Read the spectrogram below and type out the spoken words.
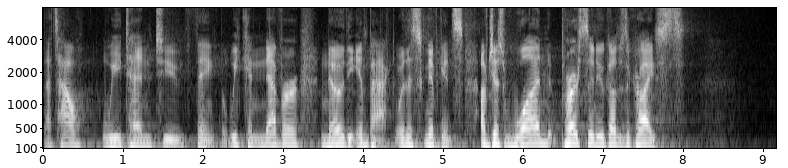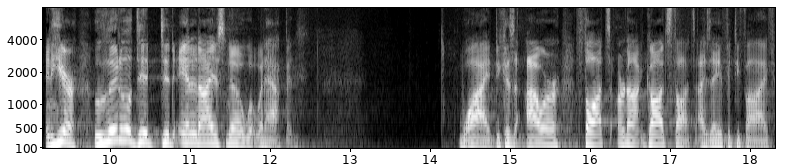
That's how we tend to think. But we can never know the impact or the significance of just one person who comes to Christ. And here, little did, did Ananias know what would happen. Why? Because our thoughts are not God's thoughts, Isaiah 55.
